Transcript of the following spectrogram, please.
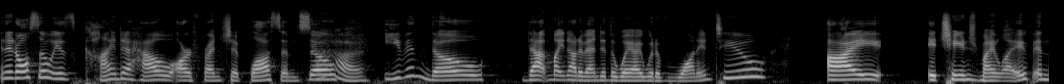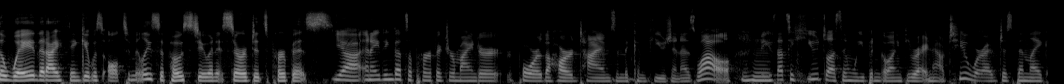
And it also is kind of how our friendship blossomed. So Yeah. even though that might not have ended the way I would have wanted to, I it changed my life in the way that I think it was ultimately supposed to, and it served its purpose. Yeah, and I think that's a perfect reminder for the hard times and the confusion as well, Mm-hmm. because that's a huge lesson we've been going through right now too. Where I've just been like,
